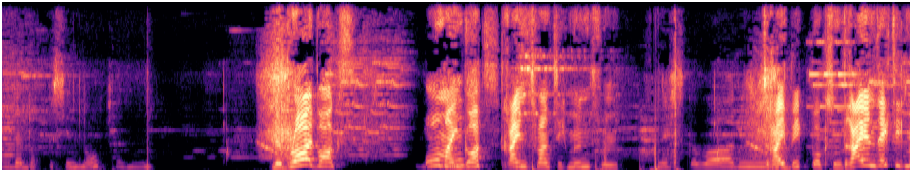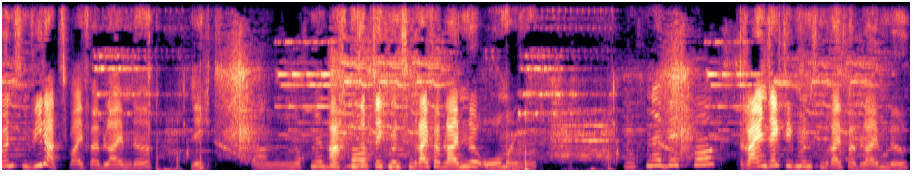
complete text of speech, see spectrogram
Wieder doch ein bisschen lauter, Mann. Eine Brawlbox. Oh mein Gott, 23 Münzen. Nichts geworden. Drei Big Boxen. 63 Münzen, wieder zwei verbleibende. Nichts. Dann noch eine Big 78 Münzen, drei verbleibende. Oh mein Gott. Box. Noch eine Big Box. 63 Münzen, drei verbleibende.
